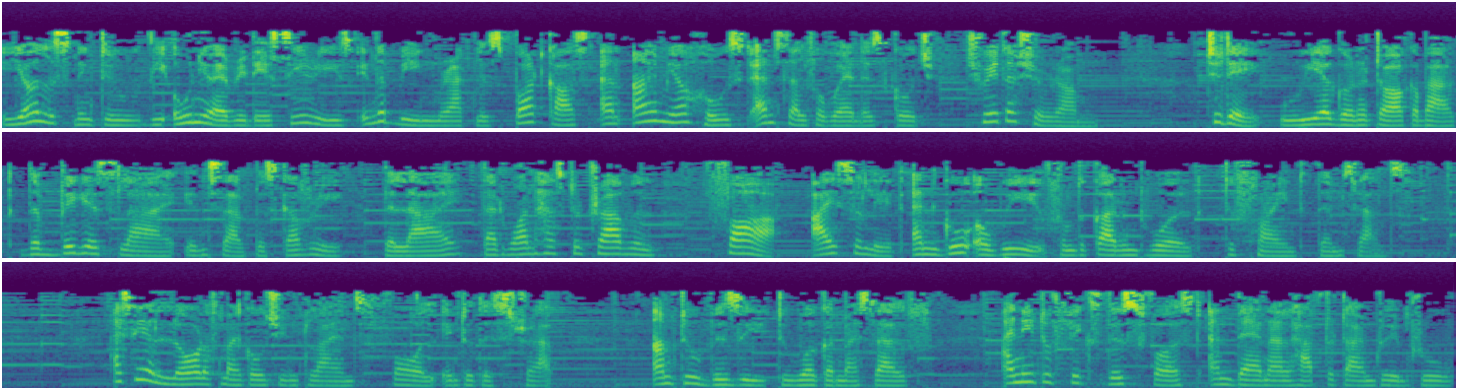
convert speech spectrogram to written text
you're listening to the Own Your Everyday series in the Being Miraculous podcast and I'm your host and self-awareness coach, Shweta Shivaram. Today, we are going to talk about the biggest lie in self-discovery, the lie that one has to travel far, isolate and go away from the current world to find themselves. I see a lot of my coaching clients fall into this trap. I'm too busy to work on myself. I need to fix this first and then I'll have the time to improve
